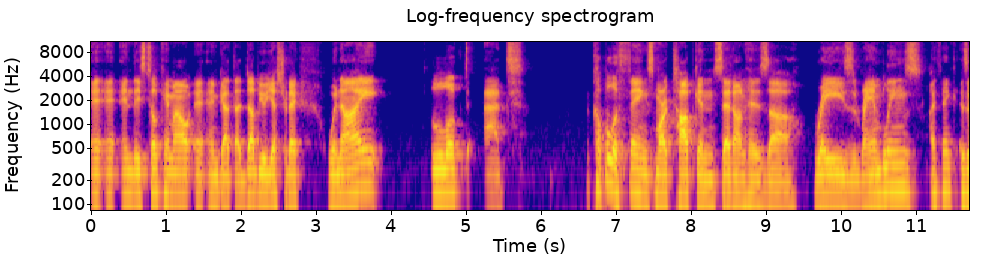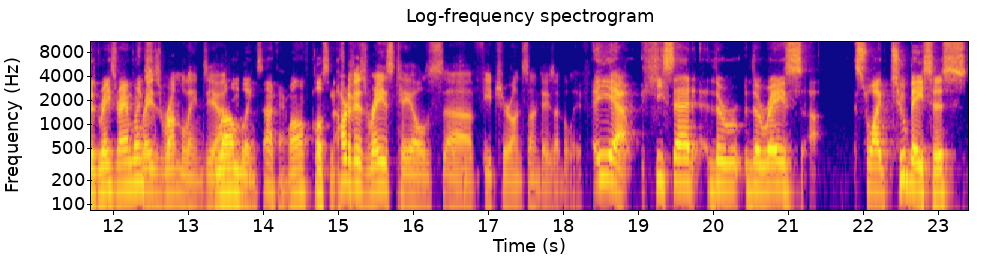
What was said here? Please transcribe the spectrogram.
and, and, they still came out and, and got that W yesterday. When I looked at a couple of things Marc Topkin said on his uh Rays Ramblings, I think. Is it Rays Ramblings? Rays Rumblings, yeah. Rumblings. Okay, well, close enough. Part of his Rays Tales uh, feature on Sundays, I believe. Yeah, he said the the Rays uh, swiped two bases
